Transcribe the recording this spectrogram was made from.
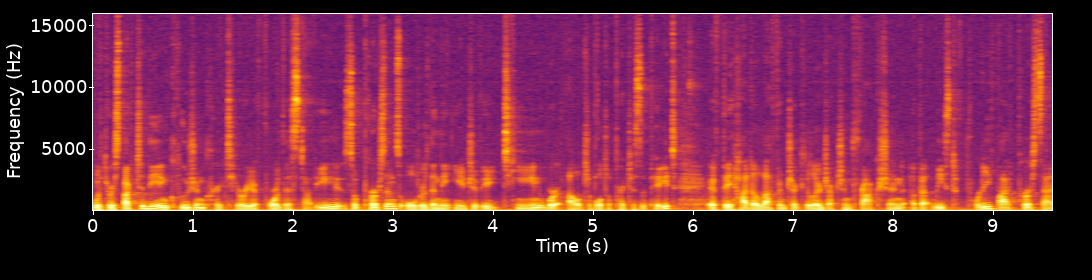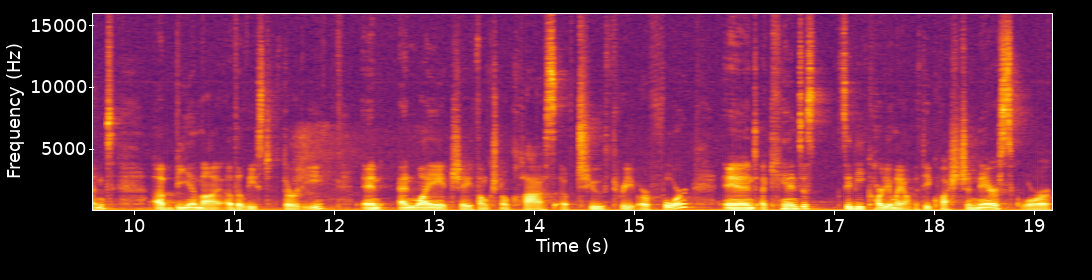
With respect to the inclusion criteria for this study, so persons older than the age of 18 were eligible to participate if they had a left ventricular ejection fraction of at least 45%, a BMI of at least 30, an NYHA functional class of 2, 3, or 4, and a Kansas City Cardiomyopathy Questionnaire score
